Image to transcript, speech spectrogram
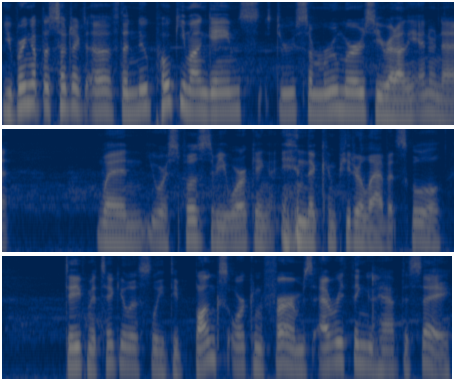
You bring up the subject of the new Pokemon games through some rumors you read on the internet when you were supposed to be working in the computer lab at school. Dave meticulously debunks or confirms everything you have to say,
